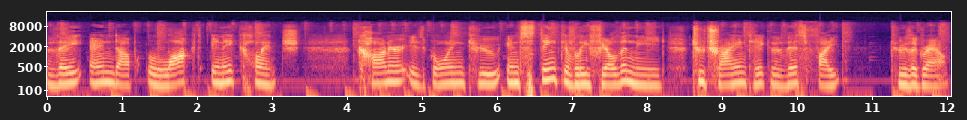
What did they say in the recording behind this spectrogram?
they end up locked in a clinch Conor is going to instinctively feel the need to try and take this fight to the ground.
